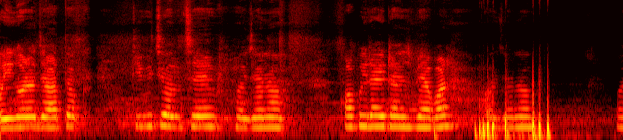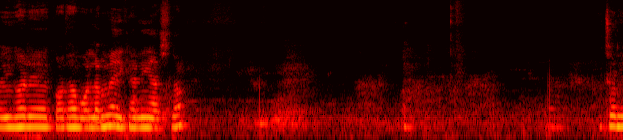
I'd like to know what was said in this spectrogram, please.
ওই ঘরে যা তো টিভি চলছে, ওই জন্য কপিরাইট আসবে আবার, ওই জন্য ওই ঘরে কথা বললাম না, এখানেই আসলাম। প্রচণ্ড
